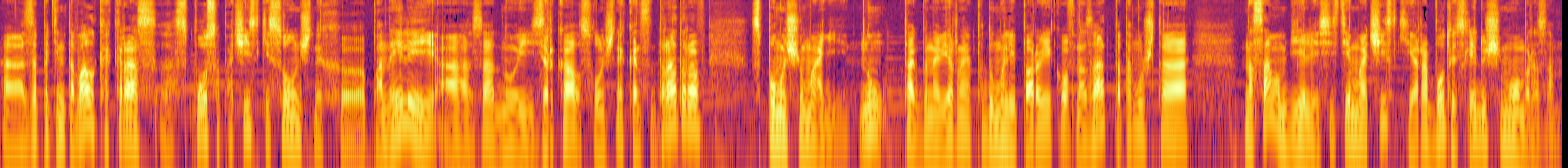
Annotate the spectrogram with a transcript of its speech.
а, запатентовал как раз э, способ очистки солнечных э, панелей, а заодно и зеркал солнечных концентраторов с помощью магии. Ну, так бы, наверное, подумали пару веков назад, потому что на самом деле система очистки работает следующим образом.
